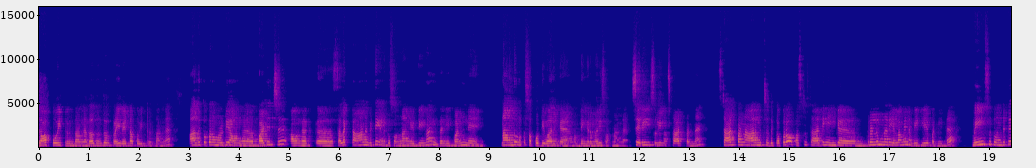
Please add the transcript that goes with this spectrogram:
ஜாப் போயிட்டு இருந்தாங்க அதாவது வந்து ஒரு ப்ரைவேட்டாக போயிட்டு இருந்தாங்க அதுக்கப்புறம் மறுபடியும் அவங்க படிச்சு அவங்க செலக்ட் ஆன விட்டு எனக்கு சொன்னாங்க எப்படின்னா இதை நீ பண்ணு. நான் வந்து உனக்கு சப்போர்ட்டிவா இருக்கேன் அப்படிங்கிற மாதிரி சொன்னாங்க. சரின்னு சொல்லி நான் ஸ்டார்ட் பண்ணேன். ஸ்டார்ட் பண்ண ஆரம்பிச்சதுக்கு அப்புறம் ஃபர்ஸ்ட் ஸ்டார்டிங் இங்க ப்ரிலிமினரி எல்லாமே நான் வீட்லயே பண்ணிட்டேன். மெயின்ஸுக்கு வந்துட்டு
